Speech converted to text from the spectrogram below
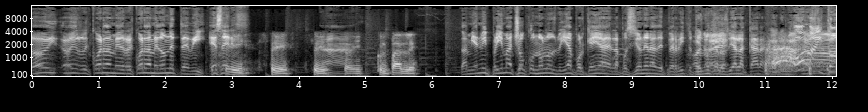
ay, ay, recuérdame, recuérdame dónde te vi. Ese eres. Sí, sí, sí, Ah. soy culpable. También mi prima Choco no los veía porque ella en la posición era de perrito, entonces nunca eh. los veía la cara. ¡Oh, my God!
